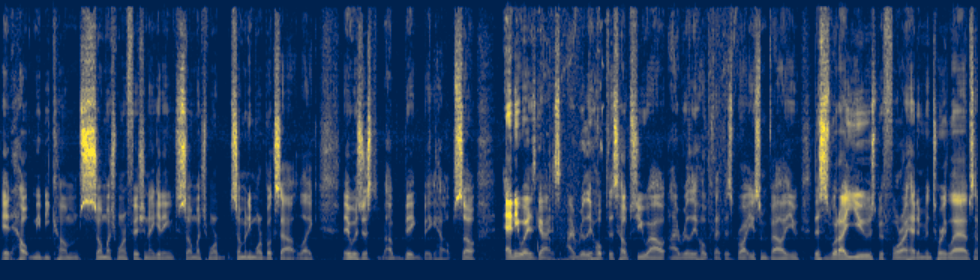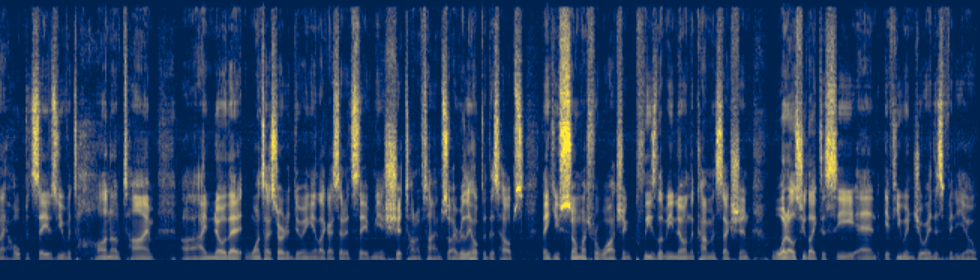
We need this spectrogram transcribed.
it helped me become so much more efficient at getting so much more, so many more books out. Like it was just a big, big help. So anyways guys i really hope this helps you out i really hope that this brought you some value this is what i used before i had inventory labs and i hope it saves you a ton of time uh, i know that once i started doing it like i said it saved me a shit ton of time. So i really hope that this helps. Thank you so much for watching. Please let me know in the comment section what else you'd like to see and if you enjoyed this video.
